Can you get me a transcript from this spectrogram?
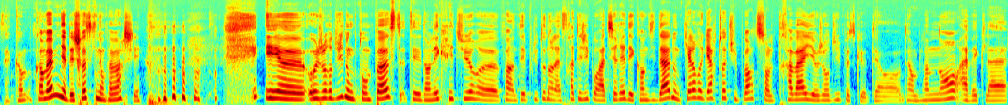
Ça, quand même, il y a des choses qui n'ont pas marché. Et euh, aujourd'hui, donc ton poste, tu es dans l'écriture, euh, enfin, tu es plutôt dans la stratégie pour attirer des candidats. Donc, quel regard, toi, tu portes sur le travail aujourd'hui? Parce que tu es, en plein dedans. Avec la,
